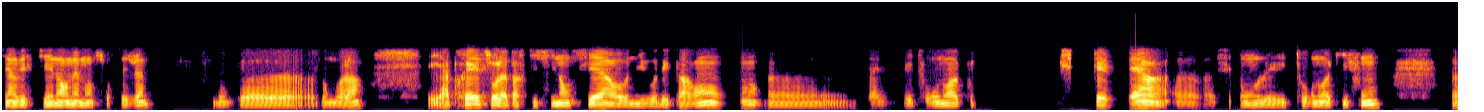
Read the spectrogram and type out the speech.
qui, investit énormément sur ces jeunes. Euh, donc voilà. Et après, sur la partie financière au niveau des parents, bah, les tournois coûtent cher selon les tournois qu'ils font. Il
